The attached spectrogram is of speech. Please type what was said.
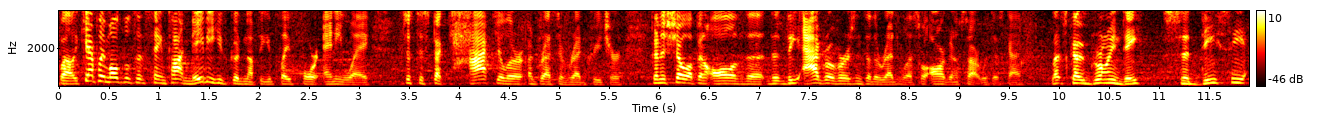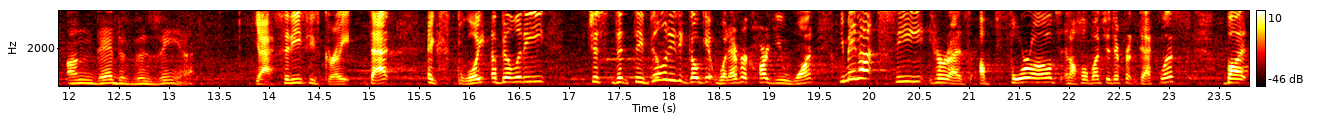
Well, you can't play multiples at the same time. Maybe he's good enough that you play four anyway. Just a spectacular aggressive red creature. Going to show up in all of the, the, the aggro versions of the red list. All going to start with this guy. Let's go grindy. Sidisi Undead Vizier. Yeah, Sidisi's great. That exploit ability just the, the, ability to go get whatever card you want. You may not see her as a four ofs in a whole bunch of different deck lists, but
